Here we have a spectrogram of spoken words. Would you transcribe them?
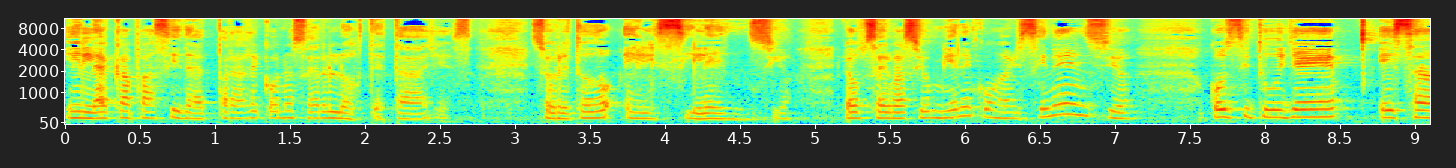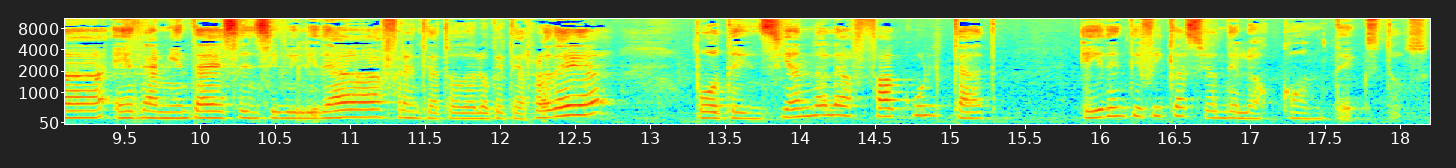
en la capacidad para reconocer los detalles, sobre todo el silencio. La observación viene con el silencio, constituye esa herramienta de sensibilidad frente a todo lo que te rodea, potenciando la facultad e identificación de los contextos.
